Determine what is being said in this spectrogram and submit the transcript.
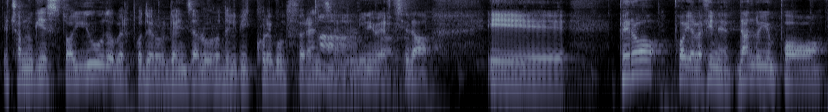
e ci hanno chiesto aiuto per poter organizzare loro delle piccole conferenze Ah, nell'università. E, però poi alla fine dandogli un po'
